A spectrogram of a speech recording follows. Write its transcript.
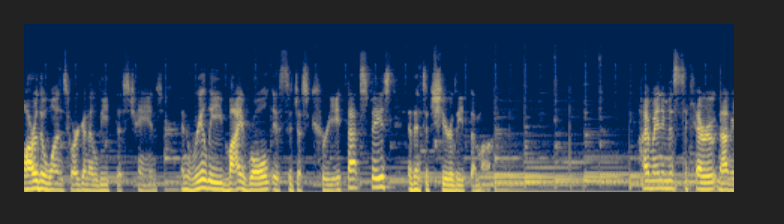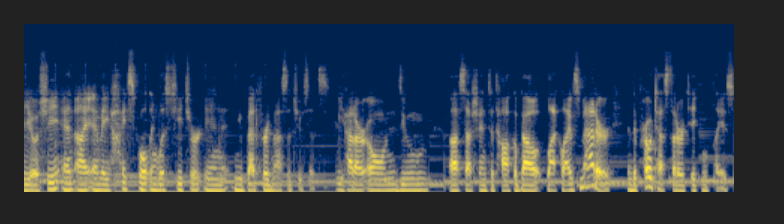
are the ones who are going to lead this change. And really, my role is to just create that space and then to cheerlead them on. Hi, my name is Takeru Nagayoshi, and I am a high school English teacher in New Bedford, Massachusetts. We had our own Zoom uh, session to talk about Black Lives Matter and the protests that are taking place.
